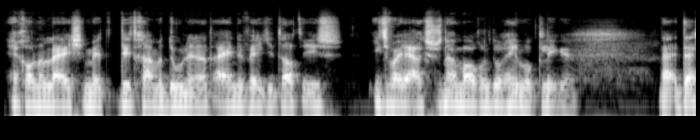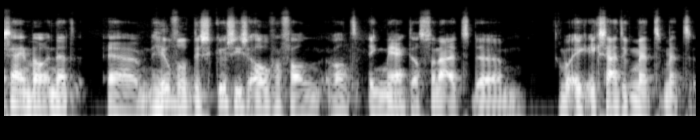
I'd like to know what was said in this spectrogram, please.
en gewoon een lijstje met dit gaan we doen en aan het einde weet je dat is iets waar je eigenlijk zo snel mogelijk doorheen wil klikken? Nou, daar zijn wel net um, heel veel discussies over van, want ik merk dat vanuit de. Ik, ik sta natuurlijk met, met,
